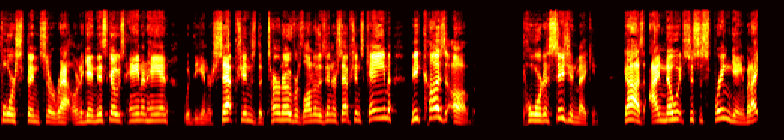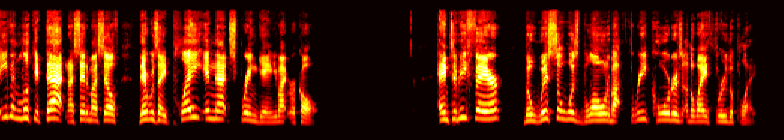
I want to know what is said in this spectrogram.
for Spencer Rattler. And again, this goes hand in hand with the interceptions, the turnovers. A lot of those interceptions came because of poor decision making. Guys, I know it's just a spring game, but I even look at that and I say to myself, there was a play in that spring game, you might recall. And to be fair, the whistle was blown about three quarters of the way through the play.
